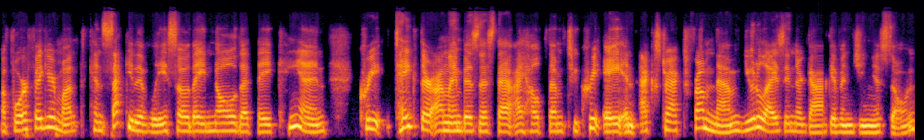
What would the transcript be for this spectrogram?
a four figure month consecutively so they know that they can create take their online business that I help them to create and extract from them utilizing their God-given genius zone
